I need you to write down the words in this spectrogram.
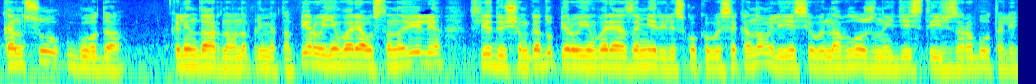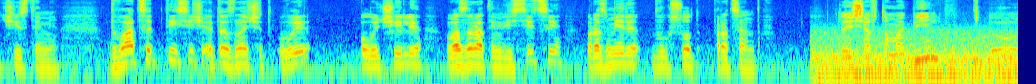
к концу года календарного, например, там 1 января установили, в следующем году 1 января замерили, сколько вы сэкономили, если вы на вложенные 10 тысяч заработали чистыми 20 тысяч, это значит вы получили возврат инвестиций в размере 200%. То есть автомобиль до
